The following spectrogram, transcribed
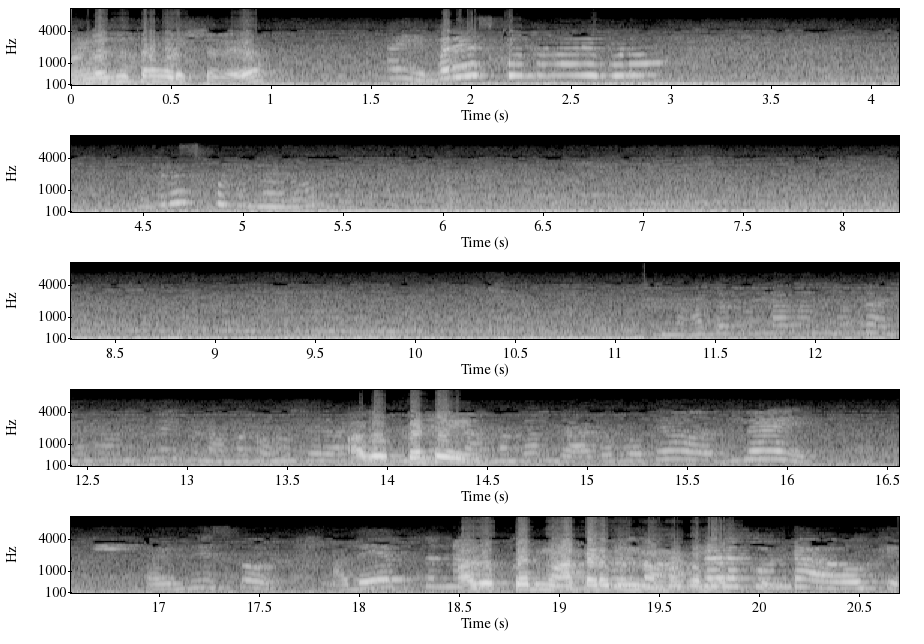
మంగళసూత్రం కూడా ఇష్టం లేదా? ఆ, ఎవరు వేసుకుంటున్నారు ఇప్పుడు? ఎవరు వేసుకుంటున్నారు నాతో ఉండాలనుకుంటే అట్లనే ఉంటుంది ఇప్పుడు నమ్మకం ఉంటే అదొక్కటే. నమ్మకం రాకపోతే వదిలేయ్ బయట తీసుకో. అదే చెప్తున్నా. అదొక్కటి మాట్లాడకుండా నమ్మకం మాట్లాడకుండా ఓకే.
